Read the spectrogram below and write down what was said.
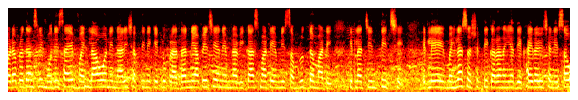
વડાપ્રધાન શ્રી મોદી સાહેબ મહિલાઓ અને નારી શક્તિને કેટલું પ્રાધાન્ય આપે છે અને એમના વિકાસ માટે, એમની સમૃદ્ધ માટે કેટલા ચિંતિત છે. એટલે મહિલા સશક્તિકરણ અહીંયા દેખાઈ રહ્યું છે અને સૌ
